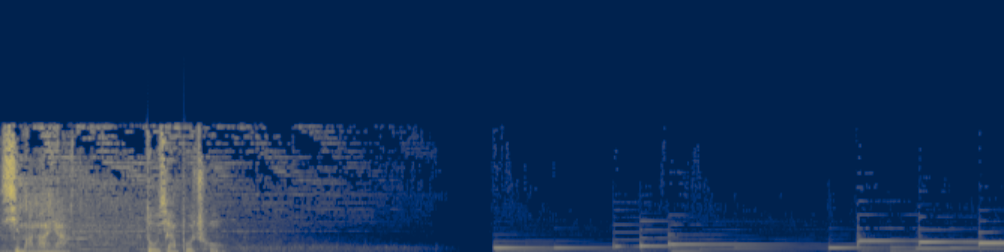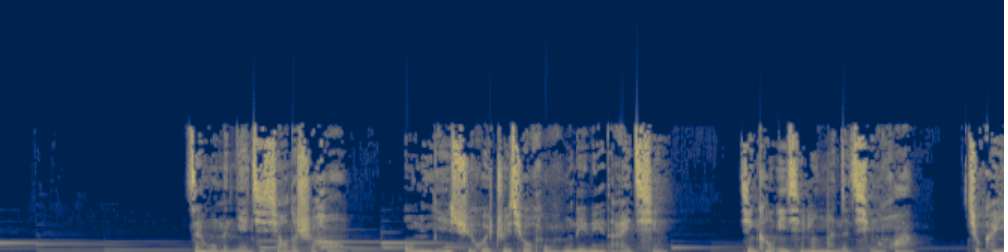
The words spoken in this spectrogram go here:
喜马拉雅独家播出。在我们年纪小的时候，我们也许会追求轰轰烈烈的爱情，仅靠一些浪漫的情话，就可以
